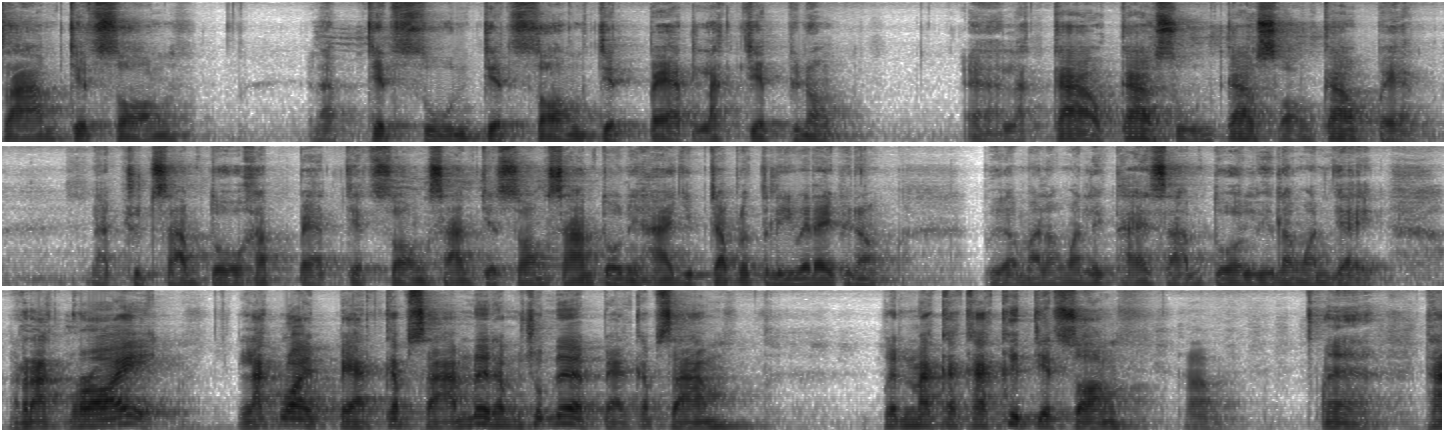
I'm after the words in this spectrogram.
สามเจ็ดสองนะครับเจ็ดศูนย์เจ็ดสองเจ็ดแปดหลักเจ็ดพี่น้องอ่าหลักเก้าเก้าศูนย์เก้าสองเก้าแปด นะครับชุดสามตัวครับแปดเจ็ดสองสามเจ็ดสองสามตัวนี่หาหยิบจับลอตเตอรี่ไว้ได้พี่น้องเผื่อมารางวัลเลขท้ายสามตัวหรือรางวัลใหญ่หลักร้อยหลักร้อยแปดกับสามเด้อท่านผู้ชมเด้อแปดกับสามเพิ่นมาคักๆขึ้นเจ็ดสองครับอ่าถ้า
